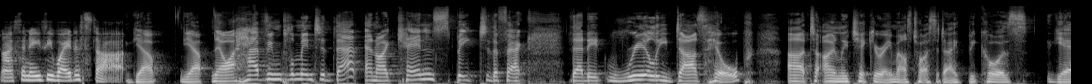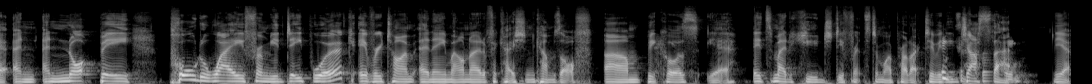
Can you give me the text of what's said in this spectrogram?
Nice and easy way to start. Yep, yep. Now I have implemented that, and I can speak to the fact that it really does help uh, to only check your emails twice a day because, yeah, and and not be pulled away from your deep work every time an email notification comes off. Um, because yeah, it's made a huge difference to my productivity. Exactly. Just that. Yeah.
